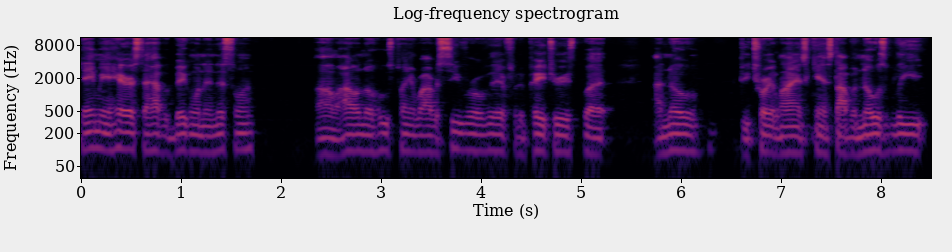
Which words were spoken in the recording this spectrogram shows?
Damien Harris to have a big one in this one. Um, I don't know who's playing wide receiver over there for the Patriots, but I know Detroit Lions can't stop a nosebleed.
